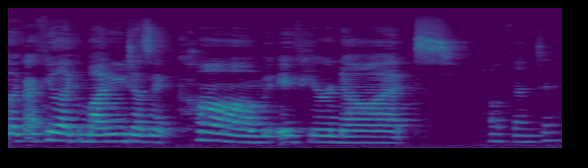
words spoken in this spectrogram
like, I feel like money doesn't come if you're not, Authentic.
